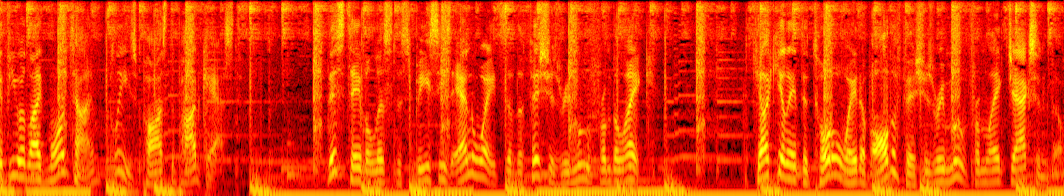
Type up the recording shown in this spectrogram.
If you would like more time, please pause the podcast. This table lists the species and weights of the fishes removed from the lake. Calculate the total weight of all the fishes removed from Lake Jacksonville.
